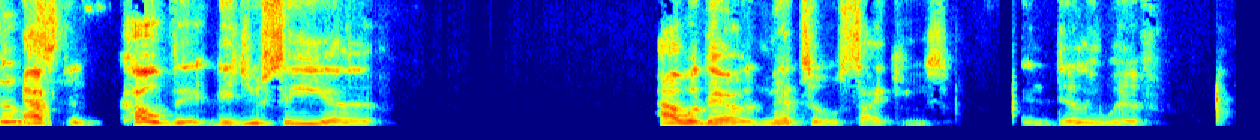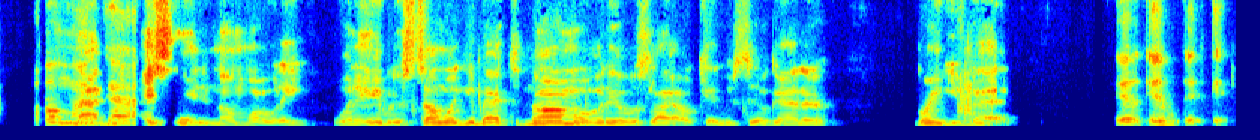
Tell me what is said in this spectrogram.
uh, after COVID, did you see uh, how were their mental psyches in dealing with oh my not God. isolated no more? Were they were they able to somewhat get back to normal, or it was like, okay, we still gotta bring you back? It, it, it, it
